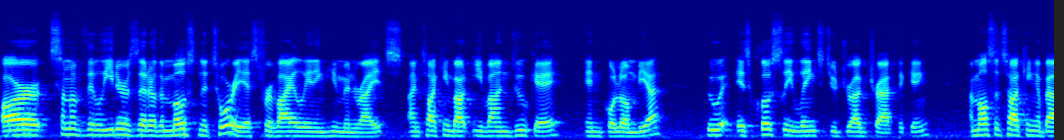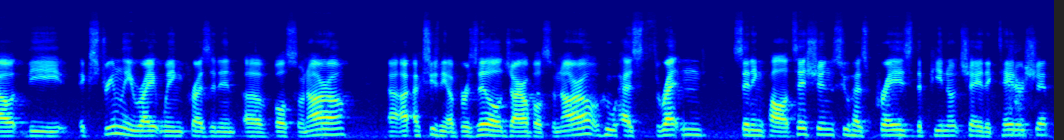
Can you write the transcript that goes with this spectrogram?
are some of the leaders that are the most notorious for violating human rights. I'm talking about Ivan Duque in Colombia, who is closely linked to drug trafficking. I'm also talking about the extremely right wing president of Bolsonaro, uh, excuse me, of Brazil, Jair Bolsonaro, who has threatened sitting politicians, who has praised the Pinochet dictatorship.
